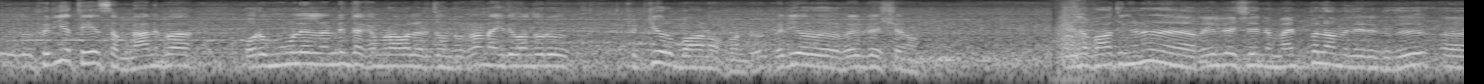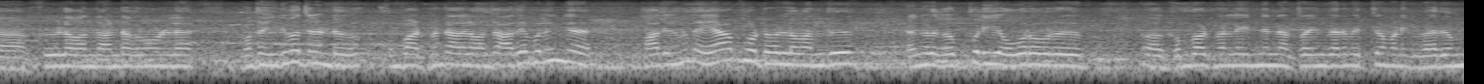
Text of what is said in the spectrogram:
இது ஒரு பெரிய தேசம். நான் இப்போ ஒரு மூலையிலேருந்து இந்த கேமராவில் எடுத்து வந்துருக்கேன் நான் இது வந்து ஒரு ஃபிஃப்டி ஒரு பானம் உண்டு. பெரிய ஒரு ரயில்வே ஸ்டேஷன் உண்டு. இதில் பார்த்தீங்கன்னா ரயில்வே ஸ்டேஷன் மெட்பலாமில் இருக்குது. கீழே வந்து அண்டர் கிரவுண்டில் மொத்தம் இருபத்தி ரெண்டு கம்பார்ட்மெண்ட் அதில் வந்து அதே போல் இங்கே பார்த்தீங்கன்னா இந்த ஏர்போர்ட்டுகளில் வந்து எங்களுக்கு எப்படி ஒவ்வொரு ஒரு கம்பார்ட்மெண்ட்டில் என்னென்ன ட்ரெயின் வரும் எத்தனை மணிக்கு வரும்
